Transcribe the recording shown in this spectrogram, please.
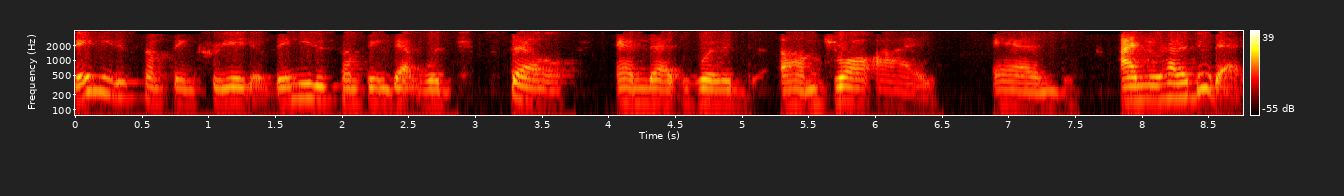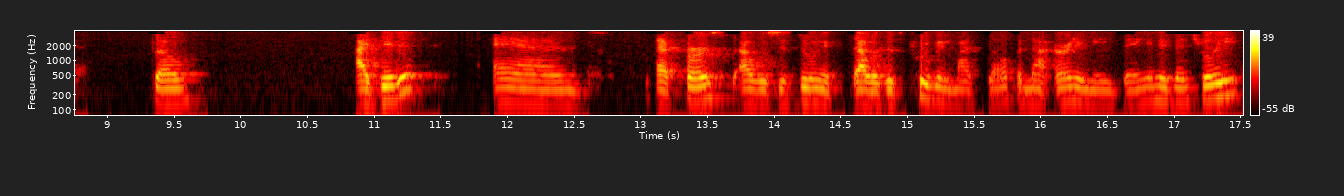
they needed something creative. They needed something that would sell and that would um, draw eyes. And I knew how to do that. So I did it. And at first I was just doing it, I was just proving myself and not earning anything. And eventually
